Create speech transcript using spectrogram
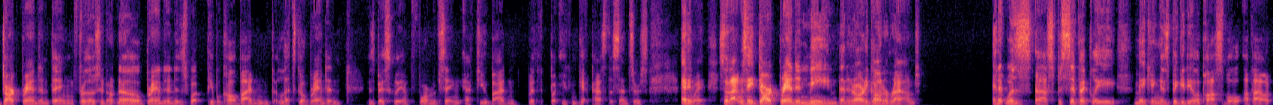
dark Brandon thing. For those who don't know, Brandon is what people call Biden. Let's go, Brandon is basically a form of saying "f you, Biden," with but you can get past the censors. Anyway, so that was a Dark Brandon meme that had already gone around, and it was uh, specifically making as big a deal as possible about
